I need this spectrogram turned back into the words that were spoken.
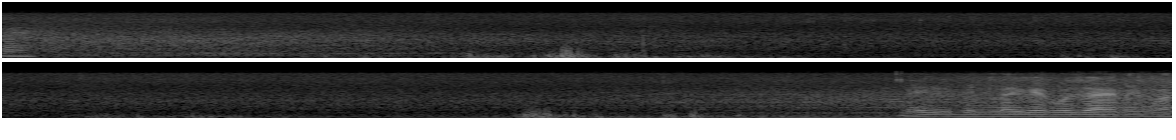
đây đây để mình lấy cái cô da này qua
